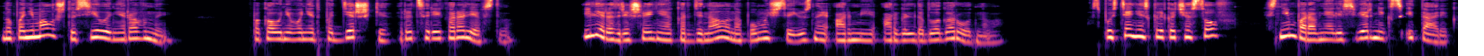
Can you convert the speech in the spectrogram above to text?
но понимал, что силы не равны, пока у него нет поддержки рыцарей королевства или разрешения кардинала на помощь союзной армии Аргальда Благородного. Спустя несколько часов с ним поравнялись Верникс и Тарик.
